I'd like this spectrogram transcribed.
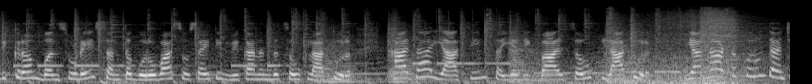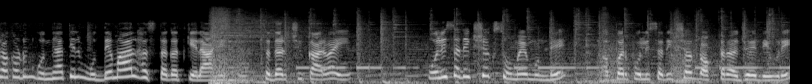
विक्रम बनसोडे संत गोरोबा सोसायटी विवेकानंद चौक लातूर. खाजा यासीन सय्यद इक्बाल चौक लातूर. यांना अटक करून त्यांच्याकडून गुन्ह्यातील मुद्देमाल हस्तगत केला आहे. सदरची कारवाई पोलीस अधीक्षक सोमय मुंढे अपर पोलीस अधीक्षक डॉक्टर अजय देवरे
